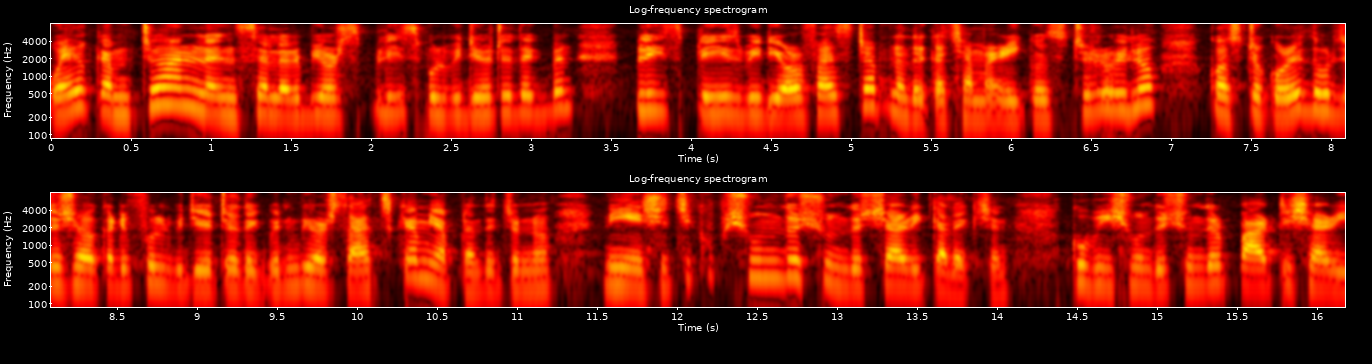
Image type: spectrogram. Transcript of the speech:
welcome to online seller viewers please full ভিডিওটা দেখবেন। প্লিজ প্লিজ ভিডিওর ফার্স্টে আপনাদের কাছে আমার রিকোয়েস্ট রইল। কষ্ট করে ধৈর্য সহকারে ফুল ভিডিওটা দেখবেন। ভিউয়ার্স আজকে আমি আপনাদের জন্য নিয়ে এসেছি খুব সুন্দর সুন্দর শাড়ি কালেকশন খুবই সুন্দর সুন্দর পার্টি শাড়ি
